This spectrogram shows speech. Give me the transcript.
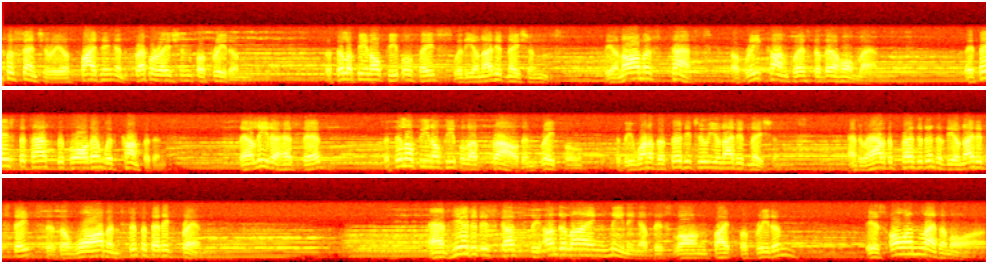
Half a century of fighting and preparation for freedom, the Filipino people face with the United Nations the enormous task of reconquest of their homeland. They face the task before them with confidence. Their leader has said, the Filipino people are proud and grateful to be one of the 32 United Nations and to have the President of the United States as a warm and sympathetic friend. And here to discuss the underlying meaning of this long fight for freedom is Owen Lattimore,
